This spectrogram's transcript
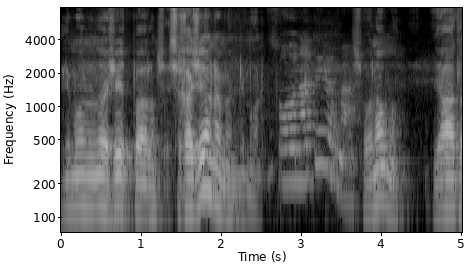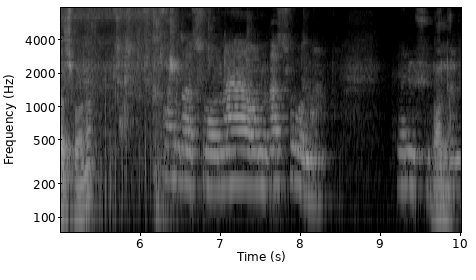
Limonunu da şey et bakalım. Sıkacaksın hemen limonu. Sonra diyorum ha. Sonra mı? Yağ da sonra. Onu da sonra, onu da sonra. Ben üşüdüm.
